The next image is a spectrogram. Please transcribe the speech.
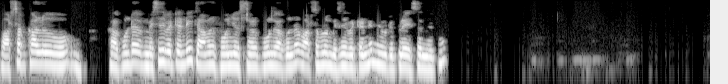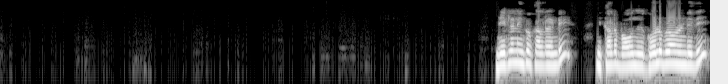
వాట్సాప్ కాల్ కాకుండా మెసేజ్ పెట్టండి. చాలా మంది ఫోన్ చేస్తున్నారు ఫోన్ కాకుండా వాట్సాప్లో మెసేజ్ పెట్టండి మేము రిప్లై ఇస్తాం మీకు. దీంట్లోనే ఇంకో కలర్ అండి. ఈ కలర్ బాగుంది. గోల్డ్ బ్రౌన్ అండి ఇది.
